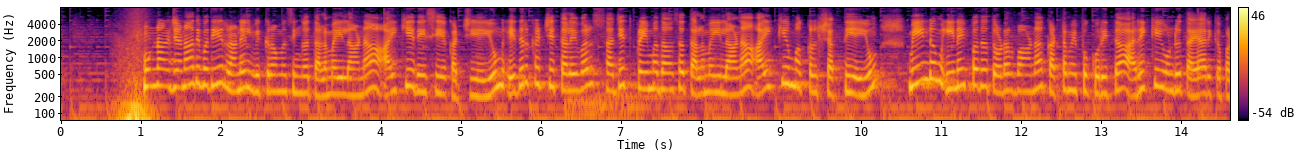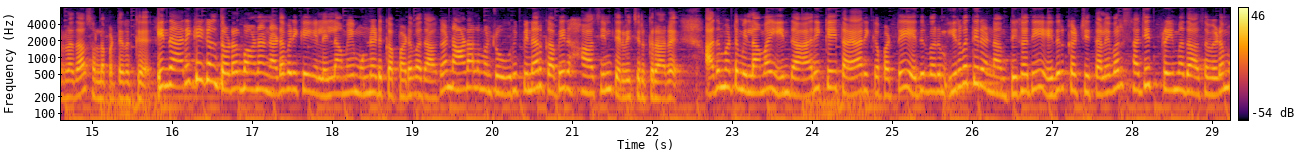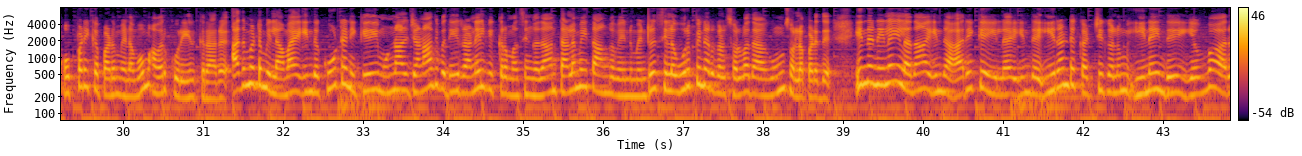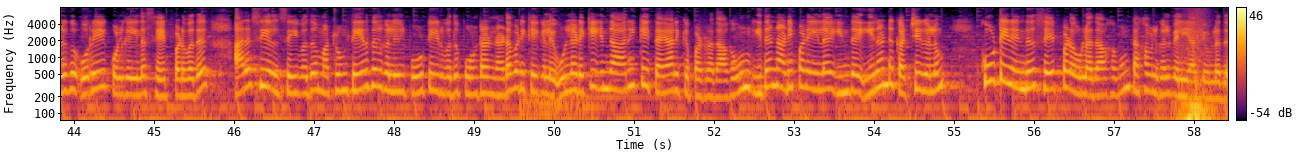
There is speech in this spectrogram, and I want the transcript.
முன்னாள் ஜனாதிபதி ரணில் விக்ரமசிங்க தலைமையிலான ஐக்கிய தேசிய கட்சியையும் எதிர்க்கட்சி தலைவர் சஜித் பிரேமதாச தலைமையிலான ஐக்கிய மக்கள் சக்தியையும் மீண்டும் இணைப்பது தொடர்பான கட்டமைப்பு குறித்த அறிக்கை ஒன்று தயாரிக்கப்படுறதா சொல்லப்பட்டிருக்கு. இந்த அறிக்கைகள் தொடர்பான நடவடிக்கைகள் எல்லாமே முன்னெடுக்கப்படுவதாக நாடாளுமன்ற உறுப்பினர் கபீர் ஹாசிம் தெரிவிச்சிருக்கிறாரு. அது மட்டும் இல்லாம இந்த அறிக்கை தயாரிக்கப்பட்டு எதிர்வரும் இருபத்தி ரெண்டாம் திகதி எதிர்க்கட்சி தலைவர் சஜித் பிரேமதாசவிடம் ஒப்படைக்கப்படும் எனவும் அவர் கூறியிருக்கிறார். அது மட்டும் இல்லாம இந்த கூட்டணிக்கு முன்னாள் ஜனாதிபதி ரணில் விக்ரமசிங்க தான் தலைமை தாங்க வேண்டும் என்று சில உறுப்பினர்கள் சொல்வதாகவும் சொல்லப்படுது. இந்த நிலையில தான் இந்த அறிக்கையில இந்த இரண்டு கட்சிகளும் இணைந்து எவ்வாறு ஒரே கொள்கையில செயற்படுவது அரசியல் செய்வது மற்றும் தேர்தல்களில் போட்டியிடுவது போன்ற நடவடிக்கைகளை உள்ளடக்கி இந்த அறிக்கை தயாரிக்கப்படுறதாகவும் இதன் அடிப்படையில் இந்த இரண்டு கட்சிகளும் கூட்டிணைந்து செயற்பட உள்ளதாகவும் தகவல்கள் வெளியாகியுள்ளது.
